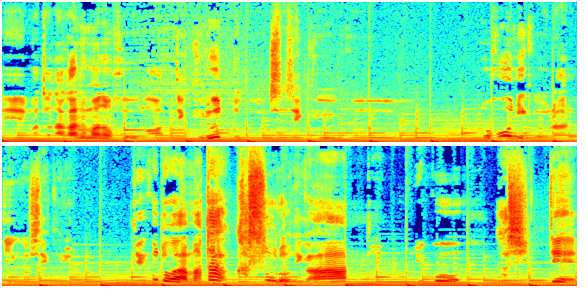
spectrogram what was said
えー、また長沼の方を回ってくるっとこう千歳空港の方にこうランディングしてくる。ということは、また滑走路にガーッと横を走って、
